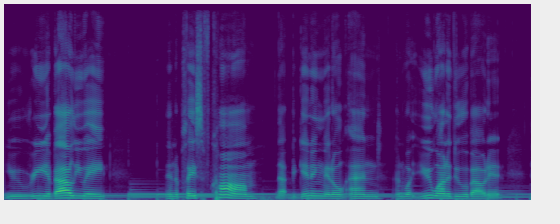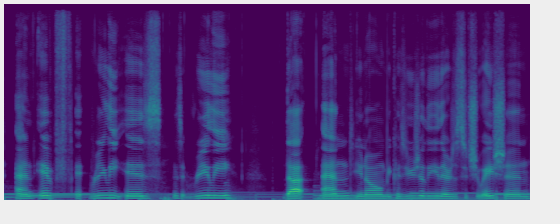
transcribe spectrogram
You reevaluate in a place of calm that beginning, middle, end, and what you want to do about it. And if it really is, is it really that end, you know, because usually there's a situation,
